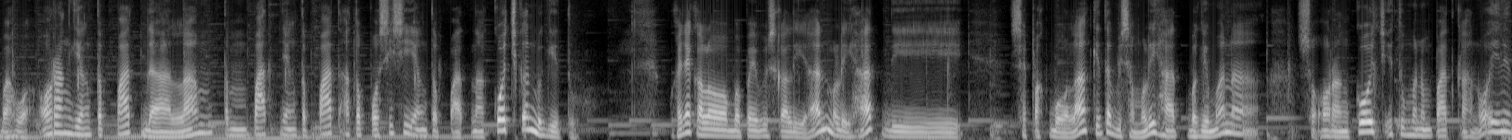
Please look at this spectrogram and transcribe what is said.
bahwa orang yang tepat dalam tempat yang tepat atau posisi yang tepat. Nah, coach kan begitu. Makanya kalau Bapak Ibu sekalian melihat di sepak bola kita bisa melihat bagaimana seorang coach itu menempatkan, oh ini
